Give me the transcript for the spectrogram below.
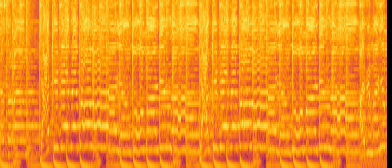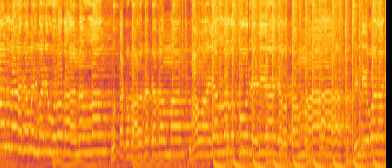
ಹೆಸರ. ಜಾತಿ ಭೇದ ಭಾವ ಎಂದು ಮಾಡಿಲ್ಲ, ಜಾತಿ ಭೇದ ಭಾವ ಎಂದು ಮಾಡಿಲ್ಲ. ಅಭಿಮಾನಿ ಮನದಾಗ ಮನಿ ಮಾಡಿ ಉಳದಾನಲ್ಲ ಮುಟ್ಟಕ ಬಾಳ್ಬೇಕದಮ್ಮ, ನಾವ ಎಲ್ಲದಕ್ಕೂ ರೆಡಿ ಆದೆವು ತಮ್ಮ. ತಿಂಡಿ ಒಳಗ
